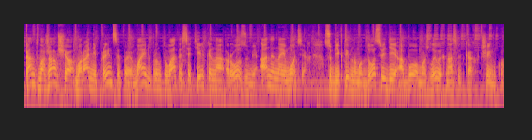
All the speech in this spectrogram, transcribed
Кант вважав, що моральні принципи мають ґрунтуватися тільки на розумі, а не на емоціях, суб'єктивному досвіді або можливих наслідках вчинку.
